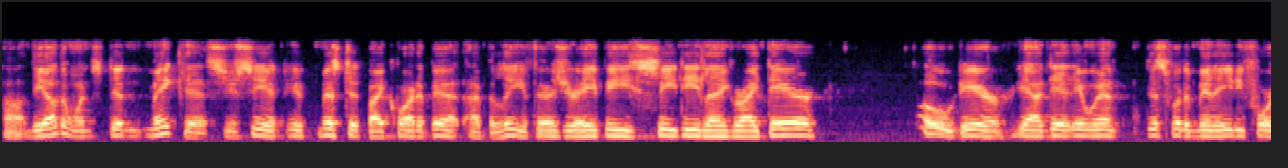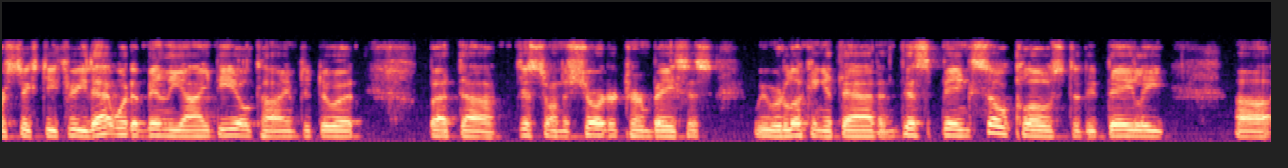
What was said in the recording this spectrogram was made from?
uh, the other ones didn't make this. You see, it, it missed it by quite a bit, I believe. There's your ABCD leg right there. Oh dear, yeah, it did. It went. This would have been 84.63. That would have been the ideal time to do it, but uh, just on a shorter term basis, we were looking at that, and this being so close to the daily uh,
